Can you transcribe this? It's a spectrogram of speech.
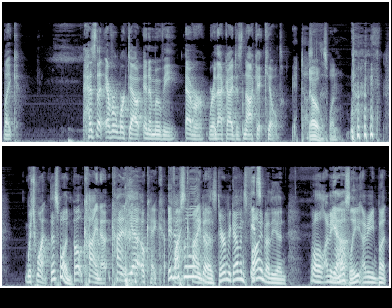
Like, has that ever worked out in a movie ever where that guy does not get killed? it does No. this one. Which one? This one. Well, kind of, kind of. Yeah, okay. It fine, absolutely kinda. does. Darren McGavin's fine by the end. Well, I mean, Yeah. mostly. I mean, but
